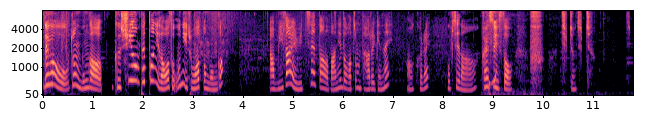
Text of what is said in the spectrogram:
내가 좀 뭔가 그 쉬운 패턴이 나와서 운이 좋았던 건가? 아 미사일 위치에 따라 난이도가 좀 다르긴 해? 아 그래? 봅시다 갈 수 있어 후, 집중 집중 집중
